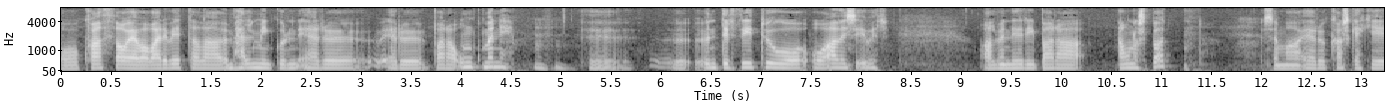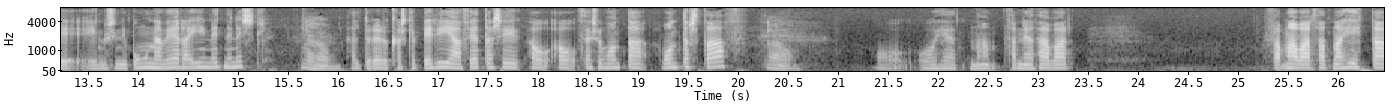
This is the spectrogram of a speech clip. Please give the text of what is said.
og hvað þá ef að væri vitað að um helmingurinn eru, eru bara ungmenni mm -hmm. uh, undir 30 og, og aðeins yfir alveg niður í bara nánast börn sem eru kannski ekki einu sinni búin að vera í neittni nýslu Já. heldur eru kannski að byrja að feta sig á, á þessu vonda, vonda stað. Og, og hérna þannig að það var það maður var þarna að hitta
